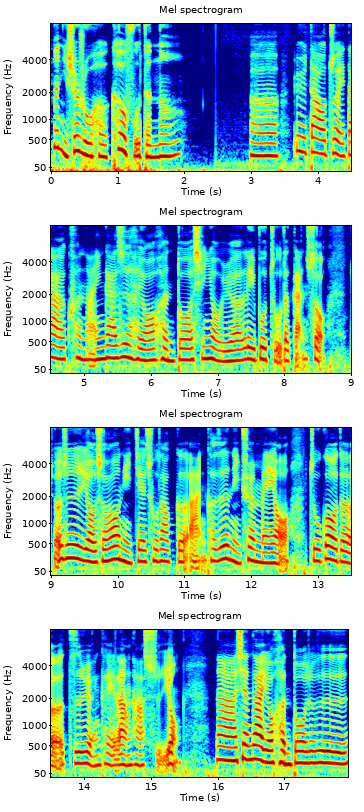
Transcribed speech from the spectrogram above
那你是如何克服的呢？呃，遇到最大的困难应该是有很多心有余而力不足的感受。就是有时候你接触到个案，可是你却没有足够的资源可以让他使用。那现在有很多就是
